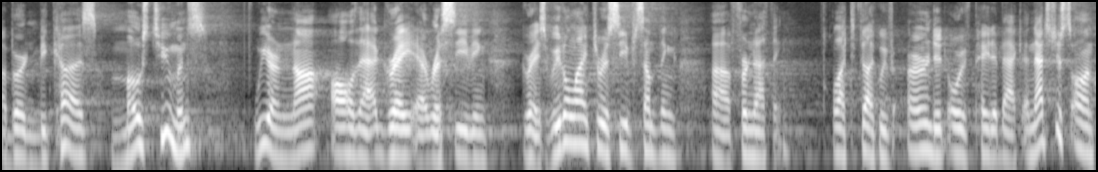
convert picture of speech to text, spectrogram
a burden because most humans, we are not all that great at receiving grace. We don't like to receive something uh, for nothing. We like to feel like we've earned it or we've paid it back. And that's just on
